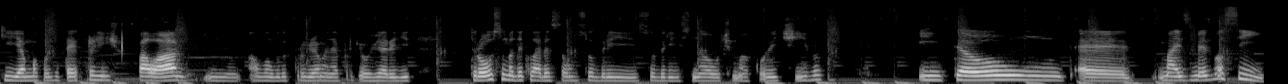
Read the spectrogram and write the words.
que é uma coisa até para a gente falar ao longo do programa, né? Porque o Rogério ele trouxe uma declaração sobre, sobre isso na última coletiva. Então, é, mas mesmo assim,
